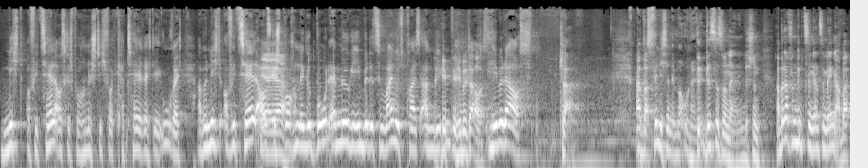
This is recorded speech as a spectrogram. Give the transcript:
nicht offiziell ausgesprochene Stichwort Kartellrecht, EU-Recht, aber nicht offiziell ja. ausgesprochene Gebot, er möge ihm bitte zum Weingutspreis anbieten. Hebt, hebelt er aus. Hebelt er aus. Klar. Aber Das finde ich dann immer unangenehm. Das ist unangenehm, das stimmt. Aber davon gibt es eine ganze Menge. Aber,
